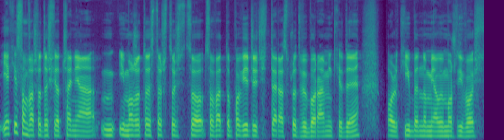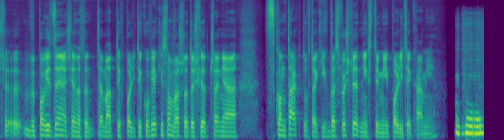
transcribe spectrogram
Jakie są wasze doświadczenia i może to jest też coś, co, co warto powiedzieć teraz przed wyborami, kiedy Polki będą miały możliwość wypowiedzenia się na ten temat tych polityków. Jakie są wasze doświadczenia z kontaktów takich bezpośrednich z tymi politykami? Mhm.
